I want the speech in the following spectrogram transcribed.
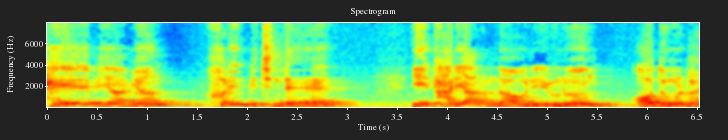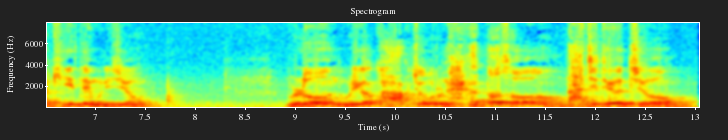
해에 비하면 흐린 빛인데 이 달이 아름다운 이유는 어둠을 밝히기 때문이죠. 물론 우리가 과학적으로는 해가 떠서 낮이 되었죠.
